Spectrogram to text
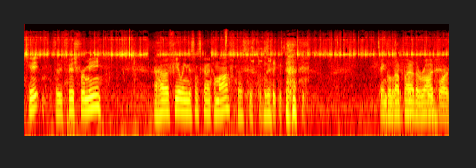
Okay, third fish for me. I have a feeling this one's gonna come off because it's Just take this tangled up by the rod. far.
